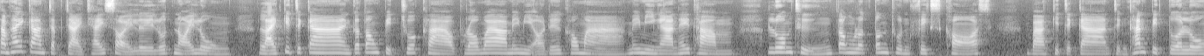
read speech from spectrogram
ทำให้การจับจ่ายใช้สอยเลยลดน้อยลง หลายกิจการก็ต้องปิดชั่วคราว เพราะว่าไม่มีออเดอร์เข้ามา ไม่มีงานให้ทำรวมถึงต้องลดต้นทุน fixed cost บางกิจการถึงขั้นปิดตัวลง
